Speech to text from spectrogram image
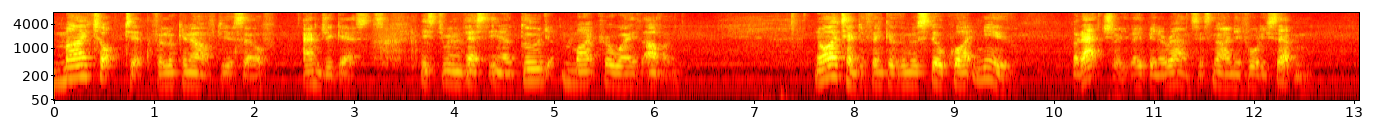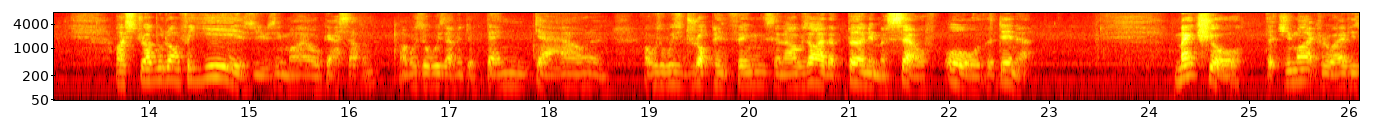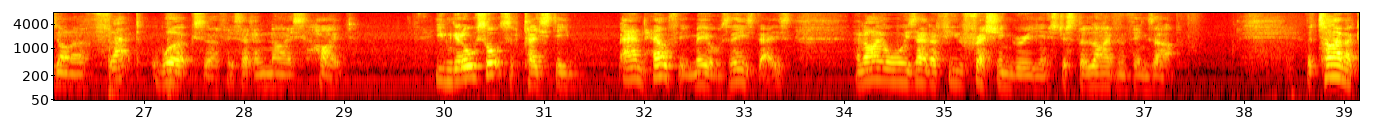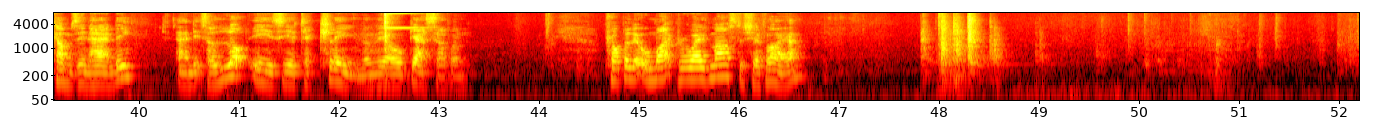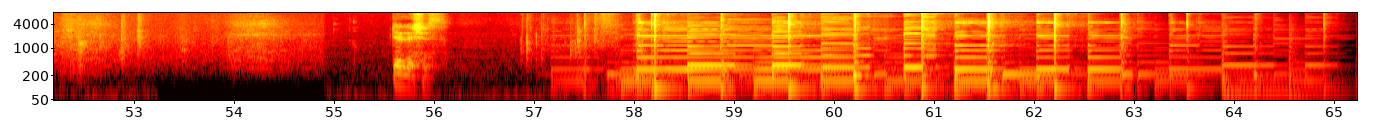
My top tip for looking after yourself and your guests is to invest in a good microwave oven. Now I tend to think of them as still quite new, but actually they've been around since 1947. I struggled on for years using my old gas oven. I was always having to bend down and I was always dropping things and I was either burning myself or the dinner. Make sure that your microwave is on a flat work surface at a nice height. You can get all sorts of tasty and healthy meals these days and I always add a few fresh ingredients just to liven things up. The timer comes in handy and it's a lot easier to clean than the old gas oven. Proper little microwave master chef I am. Delicious.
